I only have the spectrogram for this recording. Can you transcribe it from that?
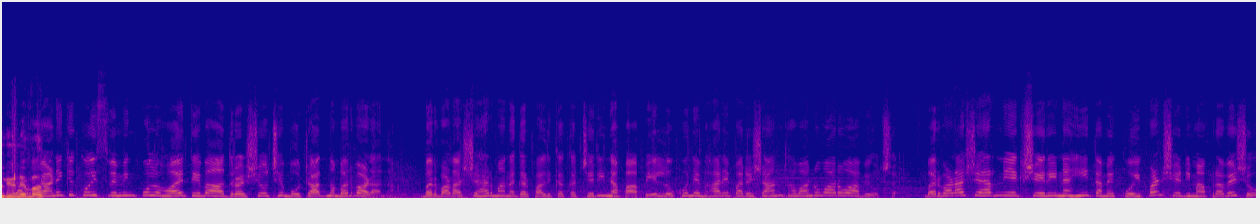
જાણે કે કોઈ સ્વિમિંગ પુલ હોય તેવા આ દ્રશ્યો છે બોટાદના બરવાડાના. બરવાડા શહેરમાં નગરપાલિકા કચેરીના પાપે લોકોને ભારે પરેશાન થવાનો વારો આવ્યો છે. બરવાડા શહેરની એક શેરી નહીં, તમે કોઈ પણ શેરીમાં પ્રવેશો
